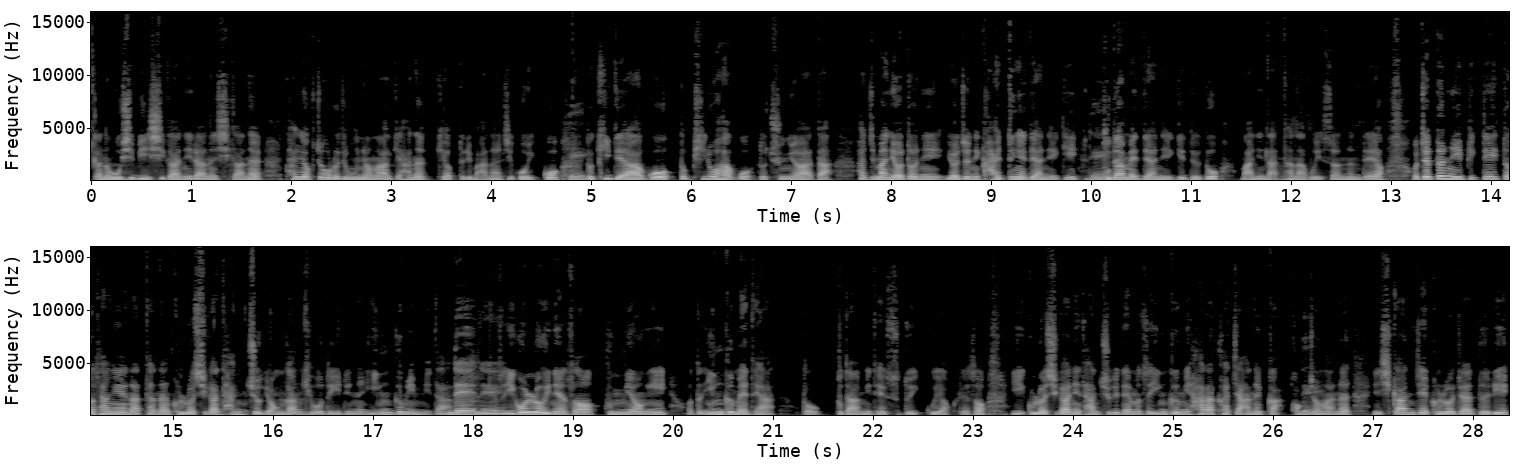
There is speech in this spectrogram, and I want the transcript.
그러니까 음. 52시간이라는 시간을 탄력적으로 좀 운영하게 하는 기업들이 많아지고 있고 네. 또 기대하고 또 필요하고 또 중요하다. 하지만 여전히 여전히 갈등에 대한 얘기, 네. 부담에 대한 얘기들도 많이 나타나고 있었는데요. 어쨌든 이 빅데이터 상에 나타난 근로시간 단축 연간 음. 키워드 1위는 임금입니다. 네네. 네. 그래서 이걸로 인해서 분명히 어떤 임금에 대한 또 부담이 될 수도 있고요. 그래서 이 근로 시간이 단축이 되면서 임금이 하락하지 않을까 걱정하는 네. 이 시간제 근로자들이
